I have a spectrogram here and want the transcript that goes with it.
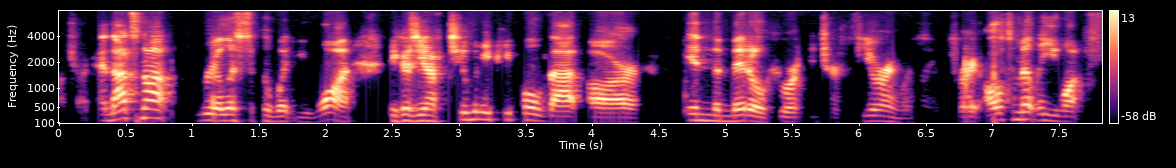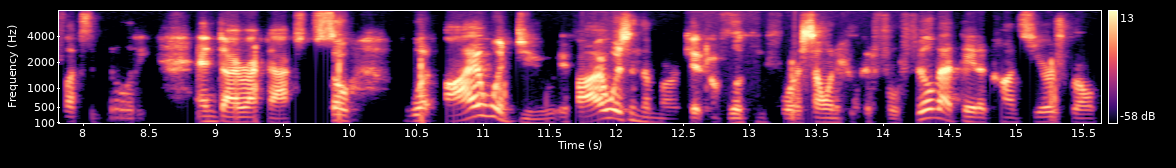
contract. And that's not realistically what you want because you have too many people that are in the middle who are interfering with right? Ultimately, you want flexibility and direct access. So what I would do if I was in the market of looking for someone who could fulfill that data concierge role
